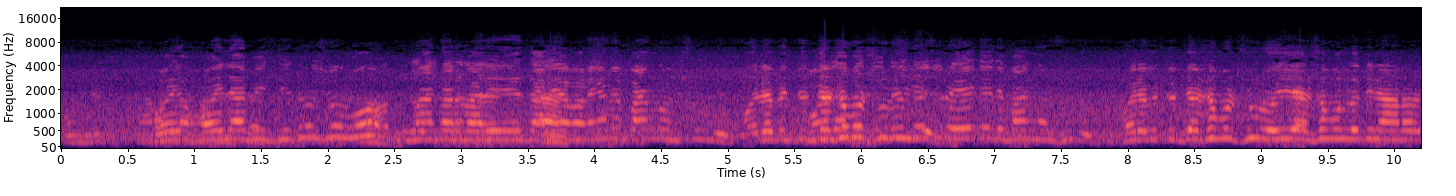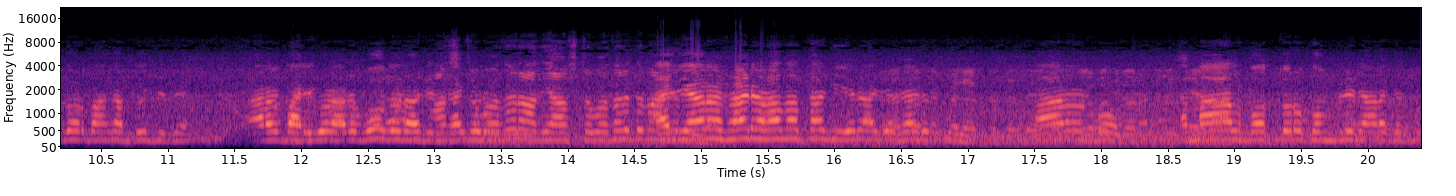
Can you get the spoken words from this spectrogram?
কমপ্লিট হইলা বিদ্যুৎ শুরু। মাতার বাড়ি জালিয়া বাড়ি এখানে বাঙ্গন শুরু। মহিলা বিদ্যুৎ দেড়শো ফুট শুরু। শুরু শুরু হয়ে গেছে বাঙ্গন শুরু। মহিলা বিদ্যুৎ দেড়শো ফুট শুরু হয়ে একশো মূল্য দিন আর আর ঘর ভাঙা তুলছে আর আর বাড়ি ঘর আরও বহুত আছে আষ্ট বছর আগে আষ্ট বছরে আজ আর সাড়ে হাজার থাকি এর আজ সাড়ে আর মাল পত্র কমপ্লিট আর কিছু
